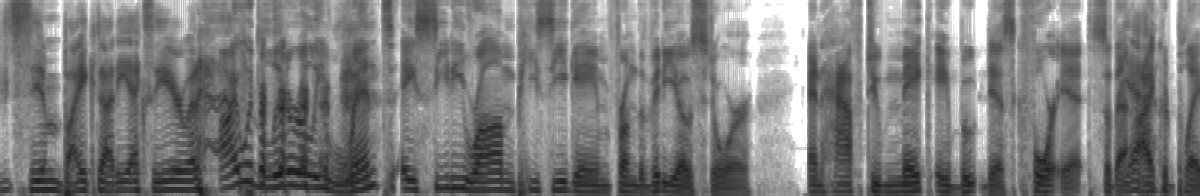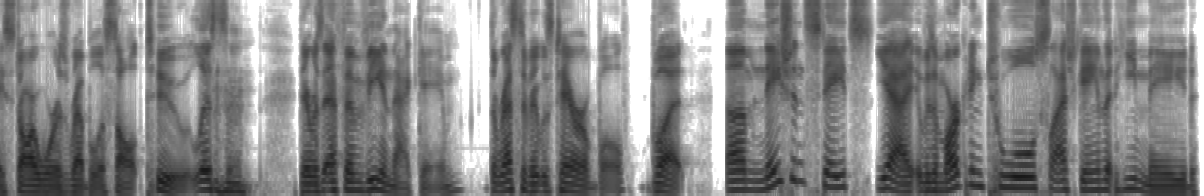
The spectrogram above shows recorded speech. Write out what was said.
simbike.exe or whatever. I would literally rent a CD-ROM PC game from the video store and have to make a boot disk for it so that Yeah. I could play Star Wars Rebel Assault 2. Listen, mm-hmm. there was FMV in that game. The rest of it was terrible. But um, Nation States, yeah, it was a marketing tool slash game that he made.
